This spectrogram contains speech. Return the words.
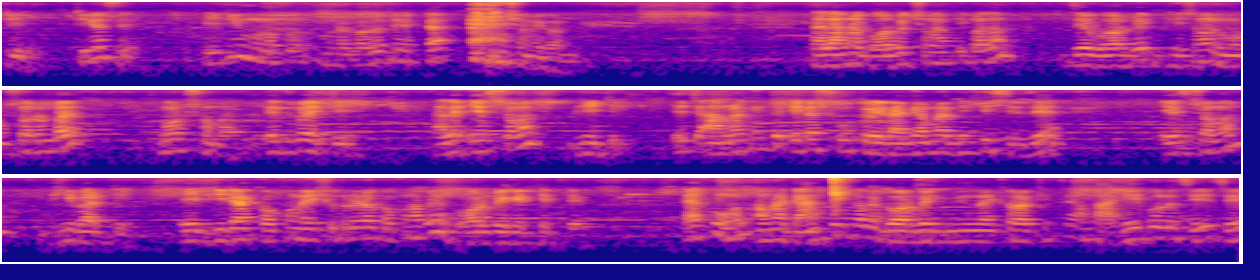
টি ঠিক আছে? এটি মূলত মনে করো যে একটা সমীকরণ। তাহলে আমরা গড়বেগ সমান কি পেলাম? যে গড়বেগ ভি সমান মোট সরণ বাই মোট সময় এস বাই টি তাহলে এস সমান ভিটি এই যে আমরা কিন্তু এটা সূত্র, এর আগে আমরা দেখিয়েছি যে এস সমান ভি বার টি এই ভিটা কখন, এই সূত্রটা কখন হবে? গড়বেগের ক্ষেত্রে। এখন আমরা গাণিতিকভাবে গড়বেগ নির্ণয় করার ক্ষেত্রে আমরা আগেই বলেছি যে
